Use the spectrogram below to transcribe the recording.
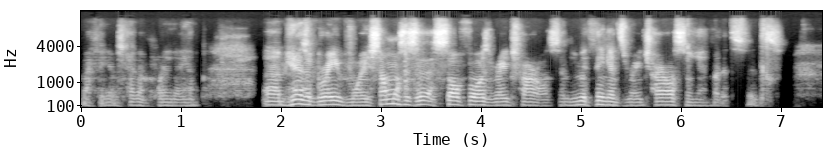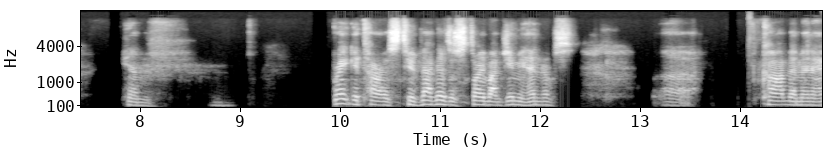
My was kind of pointing at him. Um, he has a great voice, almost as, as soulful as Ray Charles. And you would think it's Ray Charles singing, but it's it's him. Great guitarist too. In fact, there's a story about Jimi Hendrix uh, caught them in a,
